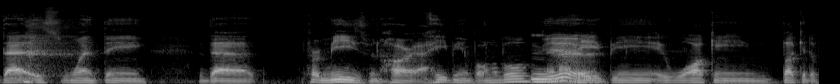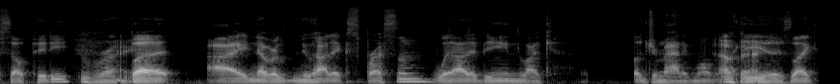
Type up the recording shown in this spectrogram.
that is one thing that for me has been hard. I hate being vulnerable and I hate being a walking bucket of self pity. Right. But I never knew how to express them without it being like a dramatic moment. Like Okay. is like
